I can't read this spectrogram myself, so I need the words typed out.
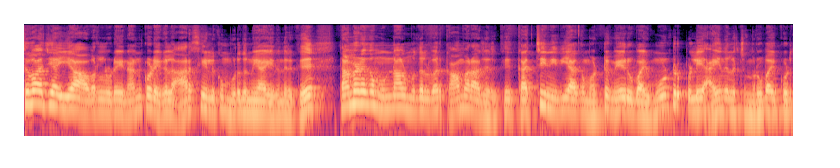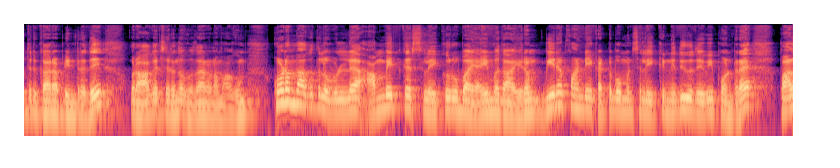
சிவாஜி ஐயா அவர்களுடைய நன்கொடைகள் அரசியலுக்கும் உறுதுணையாக இருந்திருக்கு. தமிழக முன்னாள் முதல்வர் காமராஜருக்கு கட்சி நிதியாக மட்டுமே ரூபாய் மூன்று புள்ளி ஐந்து லட்சம் ரூபாய் கொடுத்து கொடுத்திருக்கார் அப்படின்றது ஒரு ஆகச்சிறந்த உதாரணமாகும். கோடம்பாக்கத்தில் உள்ள அம்பேத்கர் சிலைக்கு ரூபாய் ஐம்பதாயிரம் வீரபாண்டிய கட்டபொம்மன் சிலைக்கு நிதியுதவி போன்ற பல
